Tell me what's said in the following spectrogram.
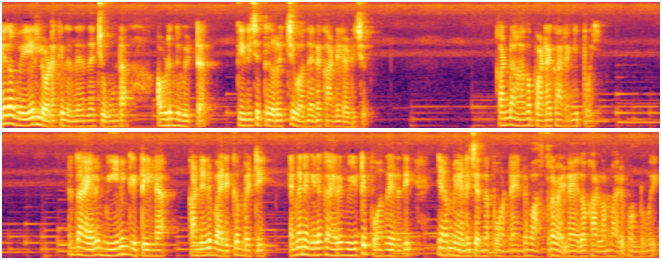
ഏതോ വേരിൽ വേരിലുടക്കി നിന്നിരുന്ന ചൂണ്ട അവിടുന്ന് വിട്ട് തിരിച്ച് തെറിച്ച് വന്ന് എന്റെ കണ്ണിലടിച്ചു. കണ്ണാകെ പട കലങ്ങിപ്പോയി എന്തായാലും മീനും കിട്ടിയില്ല. കണ്ണിന് പരിക്കും പറ്റി. എങ്ങനെയെങ്കിലും കയറി വീട്ടിൽ പോകുന്ന കരുതി ഞാൻ മേലെ ചെന്നപ്പോൾ ഉണ്ട് എന്റെ വസ്ത്രമെല്ലാം ഏതോ കള്ളന്മാർ കൊണ്ടുപോയി.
